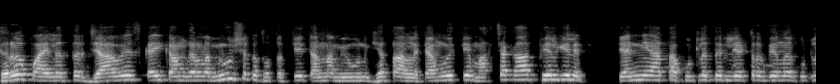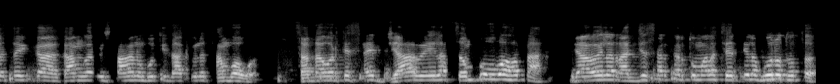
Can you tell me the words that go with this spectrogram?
खरं पाहिलं तर ज्यावेळेस काही कामगाराला मिळू शकत होतं ते त्यांना मिळवून घेता आलं नाही. त्यामुळे ते मागच्या काळात फेल गेलेत. त्यांनी आता कुठलं तरी लेटर देणं कुठलं तरी का- कामगार सहानुभूती दाखविणं थांबवावं सदावर्ते साहेब ज्या वेळेला संप उभा होता त्यावेळेला राज्य सरकार तुम्हाला चर्चेला बोलत होतं.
